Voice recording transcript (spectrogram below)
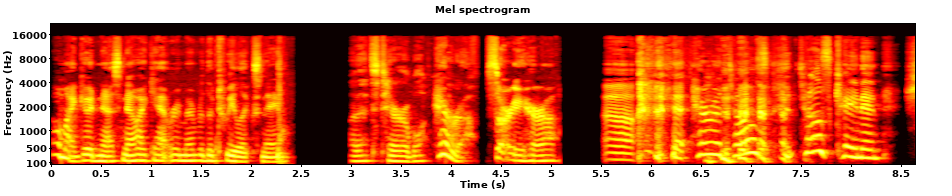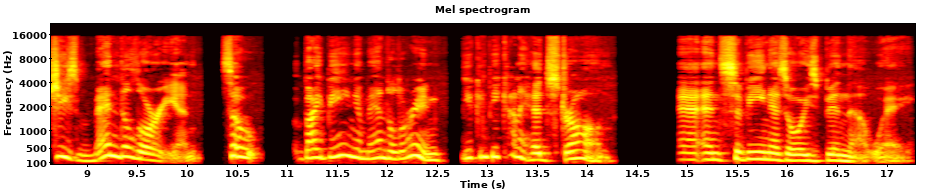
oh my goodness, now I can't remember the Twi'lek's name. Oh, that's terrible. Hera. Sorry, Hera. Uh, Hera tells tells Kanan she's Mandalorian. So by being a Mandalorian, you can be kind of headstrong, and, and Sabine has always been that way.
